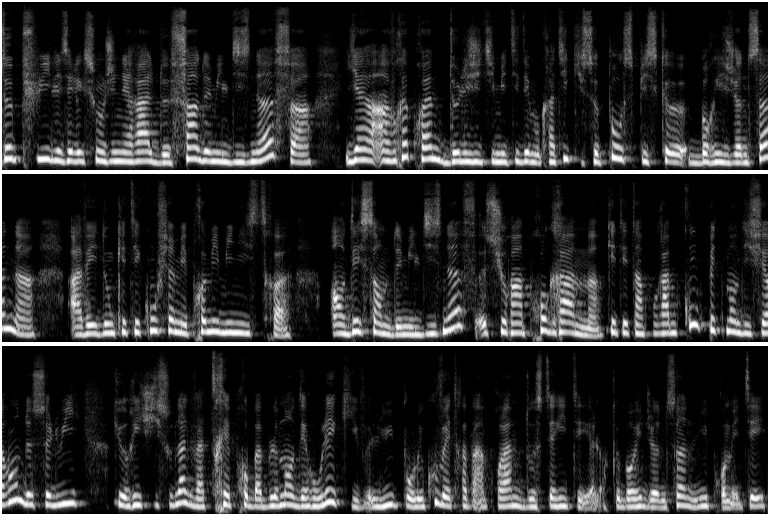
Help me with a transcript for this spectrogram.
depuis les élections générales de fin 2019, il y a un vrai problème de légitimité démocratique qui se pose puisque Boris Johnson avait donc été confirmé Premier ministre en décembre 2019 sur un programme qui était un programme complètement différent de celui que Rishi Sunak va très probablement dérouler, qui lui, pour le coup, va être un programme d'austérité, alors que Boris Johnson, lui, promettait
